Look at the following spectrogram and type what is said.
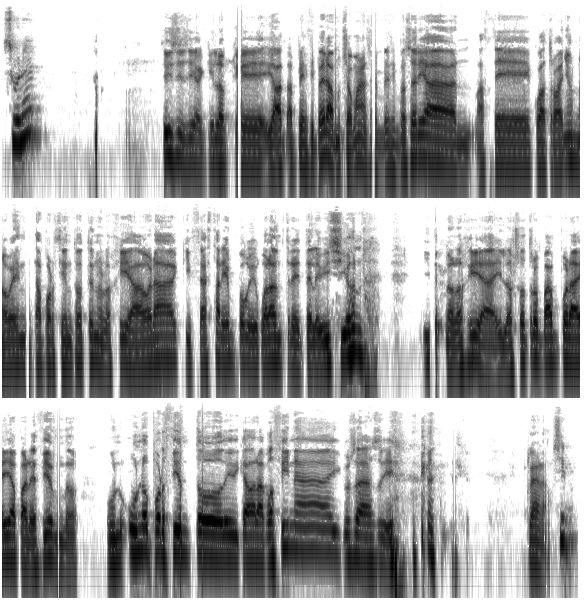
¿Sune? Sí, sí, sí, aquí lo que al al principio era mucho más. En principio sería hace cuatro años 90% tecnología. Ahora quizá estaría un poco igual entre televisión y tecnología. Y los otros van por ahí apareciendo. Un 1% dedicado a la cocina y cosas así. Claro. Sí,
